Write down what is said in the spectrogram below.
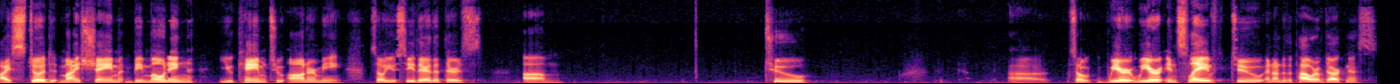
I stood my shame bemoaning. You came to honor me. So you see there that there's um, two. Uh, so we are we are enslaved to and under the power of darkness,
